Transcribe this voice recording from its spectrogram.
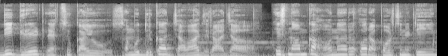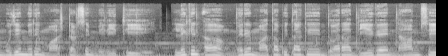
दी ग्रेट रेत्सुकायो समुद्र का जवाज राजा। इस नाम का हॉनर और अपॉर्चुनिटी मुझे मेरे मास्टर से मिली थी। लेकिन अब मेरे माता पिता के द्वारा दिए गए नाम से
